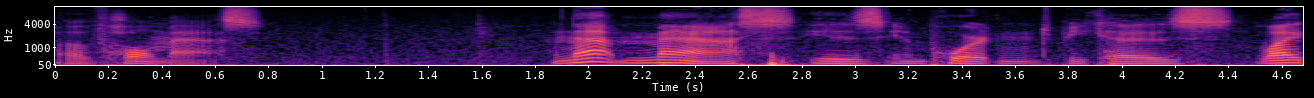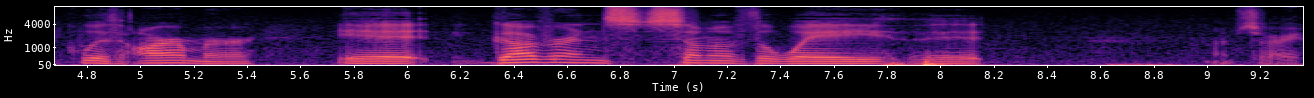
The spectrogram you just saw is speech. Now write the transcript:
of hull mass. And that mass is important because, like with armor, it governs some of the way that... I'm sorry.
